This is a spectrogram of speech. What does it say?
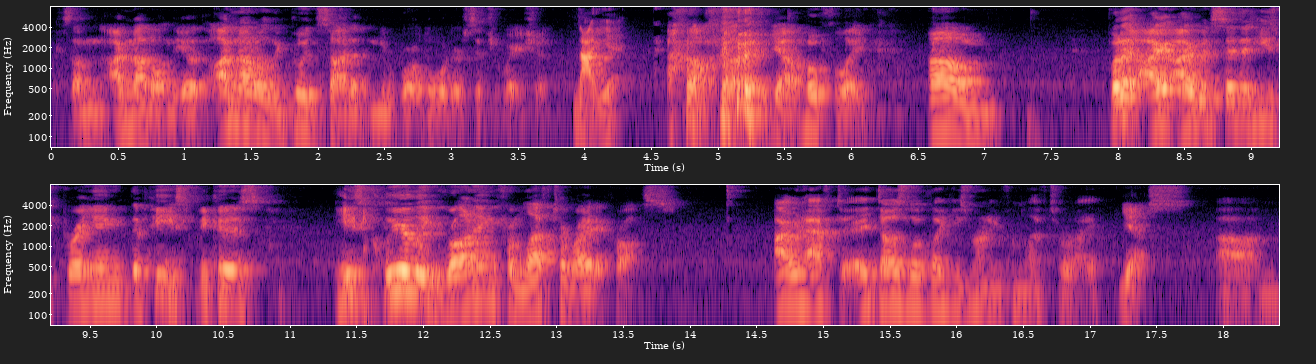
because I'm I'm not on the other, I'm not on the good side of the new world order situation. Not yet. yeah, hopefully. Um, but I, I would say that he's bringing the peace because he's clearly running from left to right across. I would have to. It does look like he's running from left to right. Yes. Um,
